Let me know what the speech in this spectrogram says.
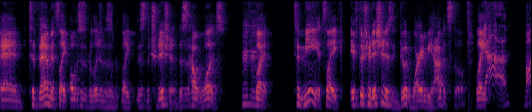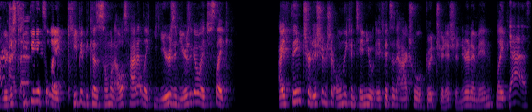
And to them, it's like, oh, this is religion. This is like, this is the tradition. This is how it was. mhm. But to me, it's like, if the tradition isn't mm-hmm. good, why do we have it still? Like, yeah you're just modernize it. keeping it to like keep it because someone else had it like years and years ago. It's just like, I think tradition should only continue if it's an actual good tradition. You know what I mean? Like, yes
